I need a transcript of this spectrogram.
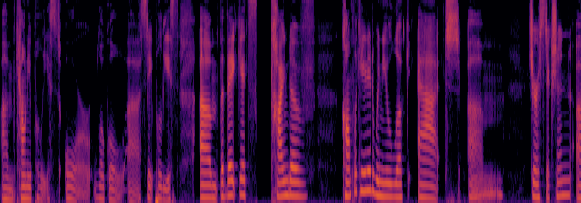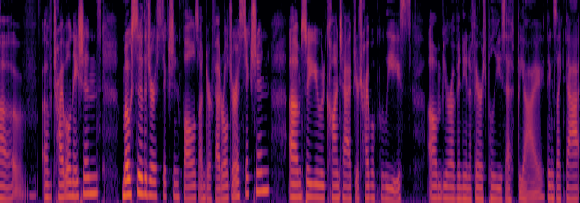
um, county police or local uh, state police. Um, but that gets kind of complicated when you look at um, jurisdiction of of tribal nations. Most of the jurisdiction falls under federal jurisdiction, um, so you would contact your tribal police, um, Bureau of Indian Affairs Police, FBI, things like that.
